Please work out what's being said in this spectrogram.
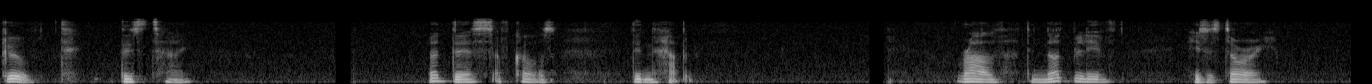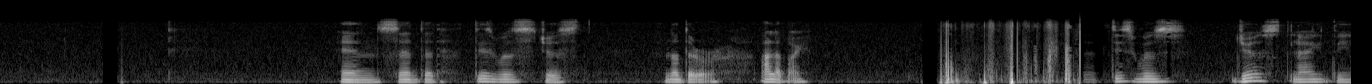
goofed this time. But this, of course, didn't happen. Ralph did not believe his story and said that this was just another alibi. That this was just like the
